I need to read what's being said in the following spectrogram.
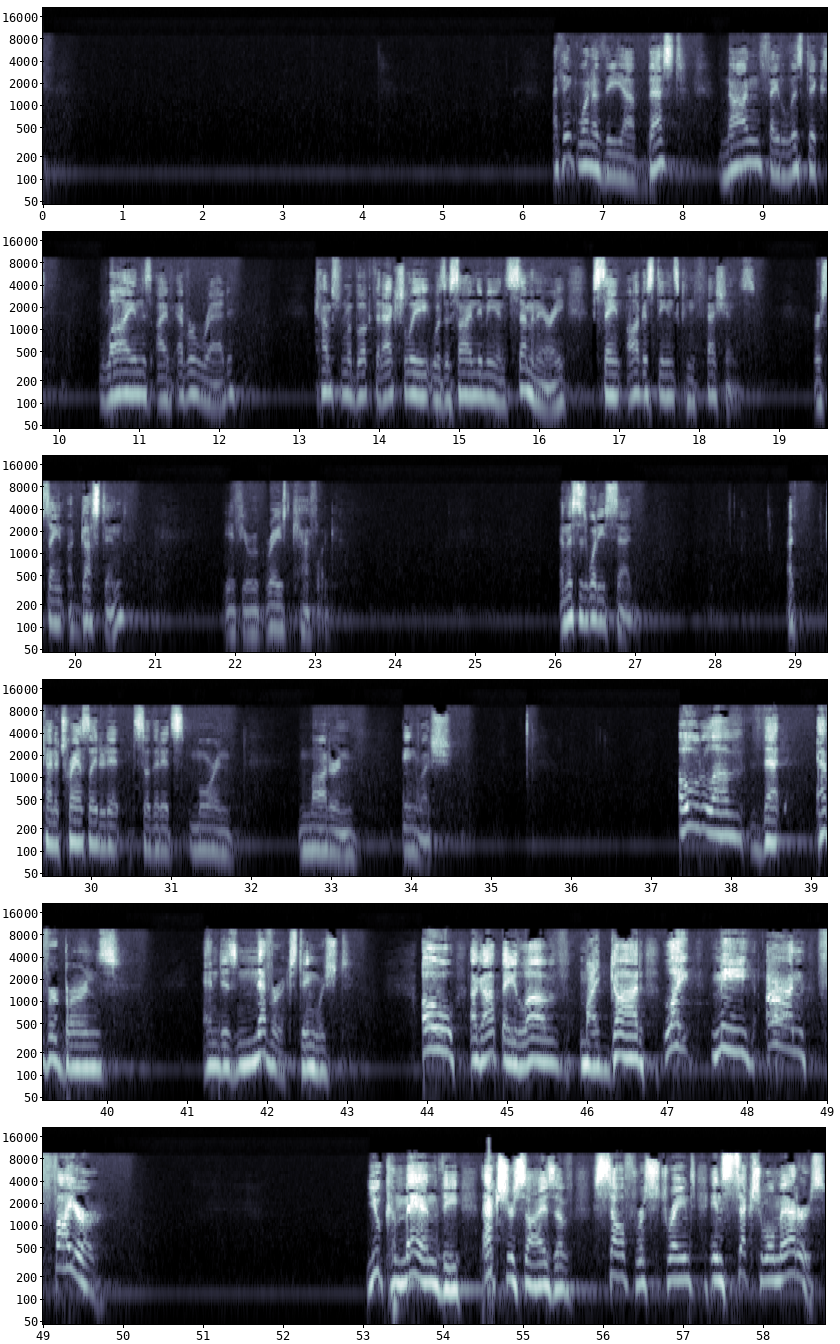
I think one of the uh, best non fatalistic lines I've ever read comes from a book that actually was assigned to me in seminary St. Augustine's Confessions, or St. Augustine, if you're raised Catholic. And this is what he said. I've kind of translated it so that it's more in modern English. O love that ever burns and is never extinguished. O agape love, my God, light me on fire. You command the exercise of self restraint in sexual matters.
